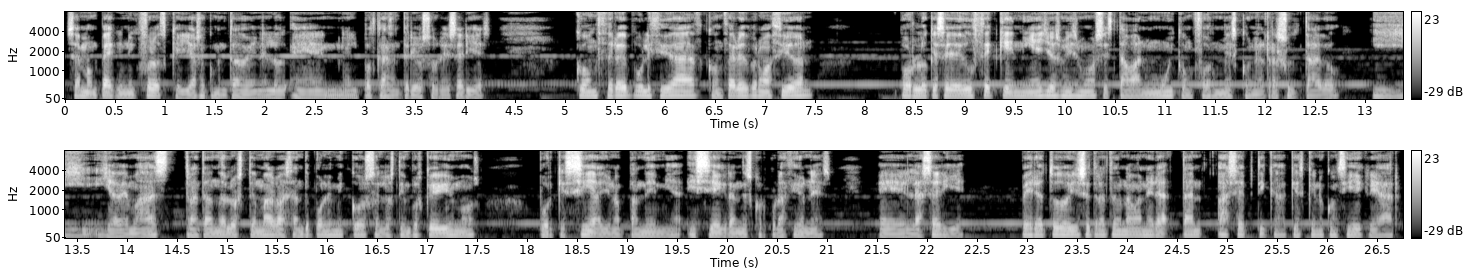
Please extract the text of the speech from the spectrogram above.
Simon Peck y Nick Frost, que ya os he comentado en el, en el podcast anterior sobre series, con cero de publicidad, con cero de promoción, por lo que se deduce que ni ellos mismos estaban muy conformes con el resultado y, además tratando los temas bastante polémicos en los tiempos que vivimos, porque sí hay una pandemia y sí hay grandes corporaciones en la serie, pero todo ello se trata de una manera tan aséptica que es que no consigue crear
